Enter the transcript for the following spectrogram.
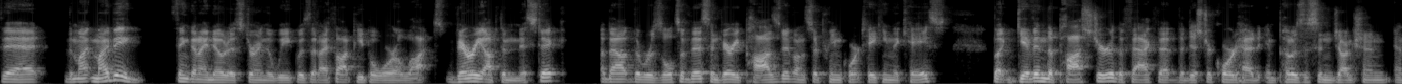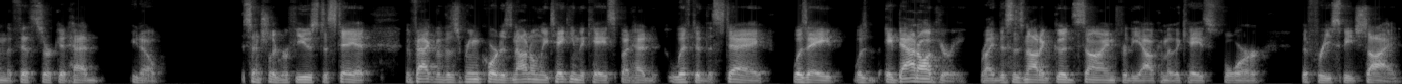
that the my, my big thing that I noticed during the week was that I thought people were a lot very optimistic about the results of this and very positive on the Supreme Court taking the case. But given the posture, the fact that the district court had imposed this injunction and the Fifth Circuit had, you know, essentially refused to stay it, the fact that the Supreme Court is not only taking the case but had lifted the stay was a was a bad augury, right? This is not a good sign for the outcome of the case for the free speech side.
